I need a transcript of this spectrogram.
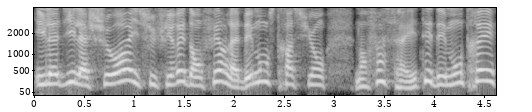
Il a dit la Shoah, il suffirait d'en faire la démonstration. Mais enfin, ça a été démontré.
